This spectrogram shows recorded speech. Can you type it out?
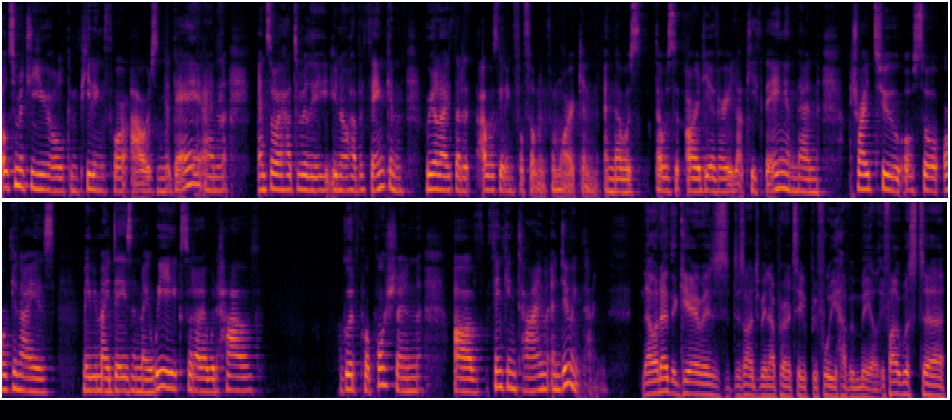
Ultimately, you're all competing for hours in the day. And, and so I had to really, you know, have a think and realize that I was getting fulfillment from work. And, and that was, that was already a very lucky thing. And then I tried to also organize maybe my days and my weeks so that I would have good proportion of thinking time and doing time. Now, I know that Ghia is designed to be an aperitif before you have a meal. If I was to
